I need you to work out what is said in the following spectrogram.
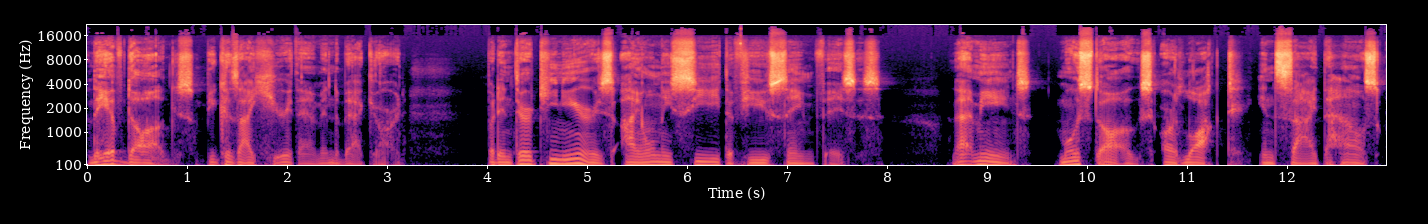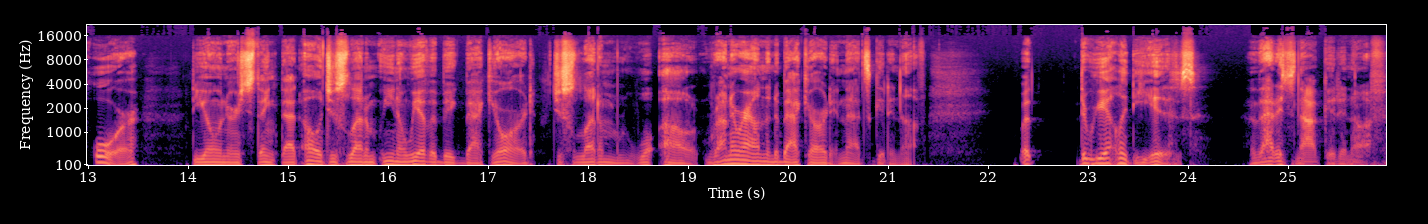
they have dogs because I hear them in the backyard. But in 13 years, I only see the few same faces. That means most dogs are locked inside the house, or the owners think that, oh, just let them, you know, we have a big backyard, just let them uh, run around in the backyard and that's good enough. But the reality is, that is not good enough.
